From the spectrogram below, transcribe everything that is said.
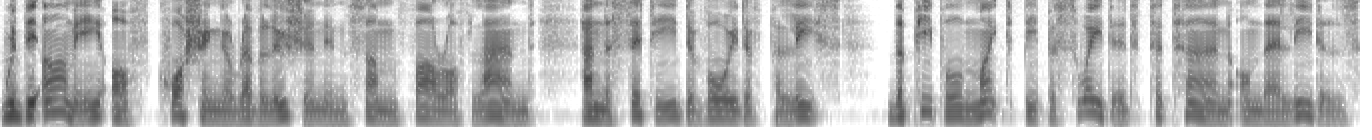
With the army off quashing a revolution in some far off land, and the city devoid of police, the people might be persuaded to turn on their leaders,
